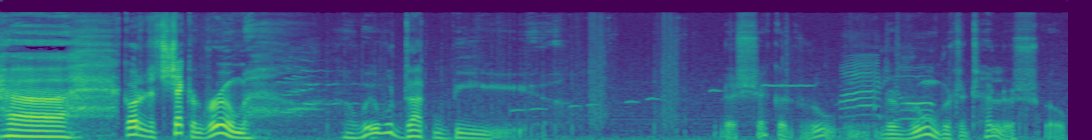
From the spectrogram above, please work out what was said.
uh, go to the checkered room. Where would that be? The second room. The room with the telescope.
